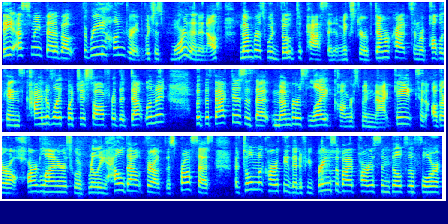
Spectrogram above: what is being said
they estimate that about 300, which is more than enough, members would vote to pass it, a mixture of Democrats and Republicans, kind of like what you saw for the debt limit. But the fact is, is that members like Congressman Matt Gaetz and other hardliners who have really held out throughout this process have told McCarthy that if he brings a bipartisan bill to the floor,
